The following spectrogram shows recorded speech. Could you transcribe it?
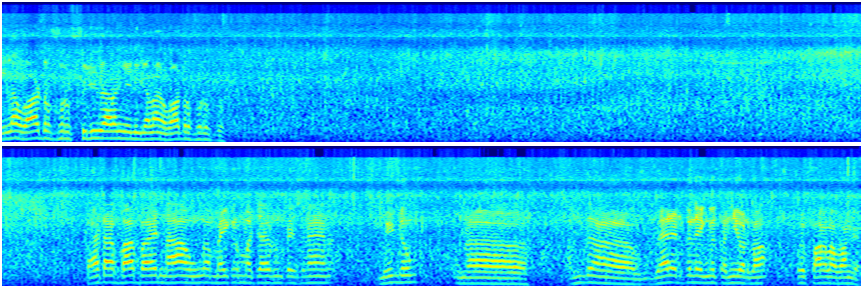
எல்லாம் வாட்டர் ப்ரூஃப் ஃப்ரீ வேறங்க இன்றைக்கெல்லாம் வாட்டர் ப்ரூஃப் டாட்டா பாபாய் நான் உங்கள் மைக்ரோமாச்சாருன்னு பேசுகிறேன் மீண்டும் அந்த வேறு இடத்துல எங்கே தண்ணி வருதான் போய் பார்க்கலாம் வாங்க.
